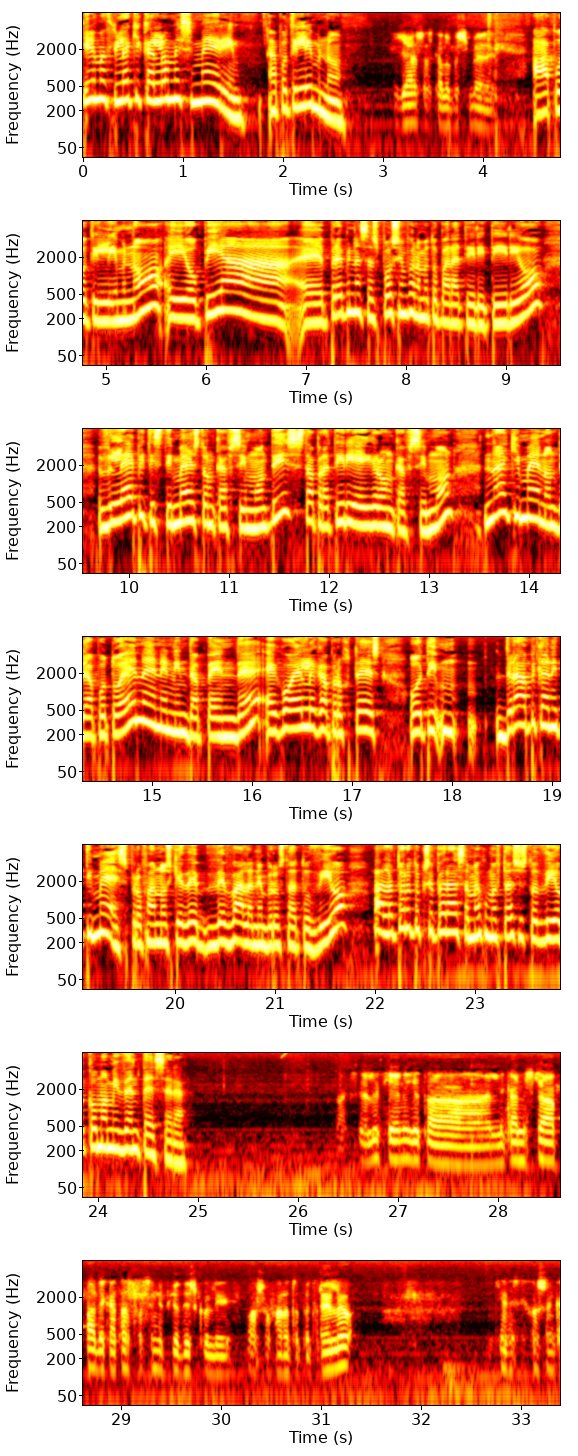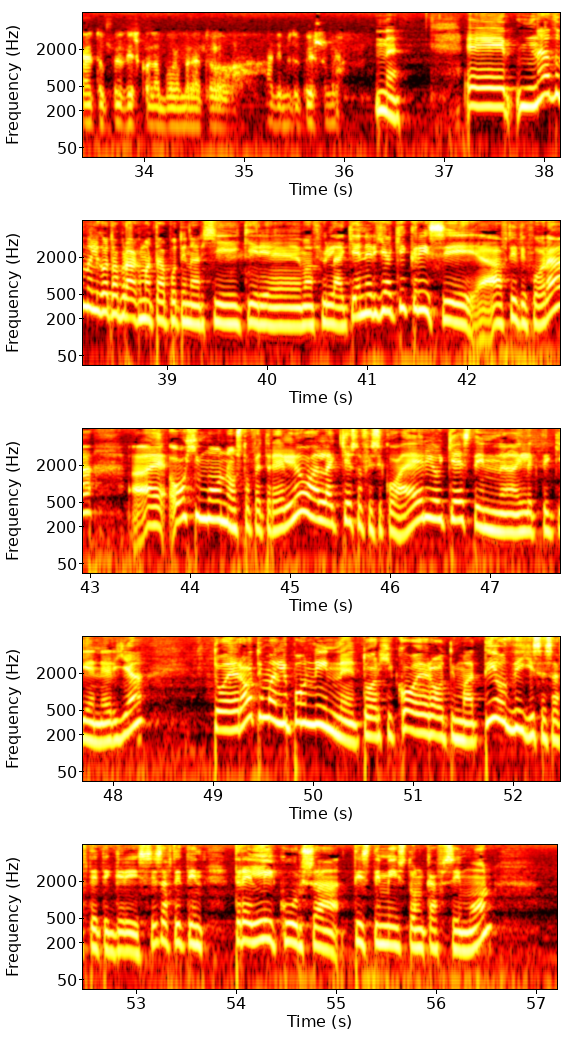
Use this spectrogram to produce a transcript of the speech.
Κύριε Μαθιουλάκη, καλό μεσημέρι από τη Λίμνο. Γεια σας, καλό μεσημέρι. Από τη Λίμνο, η οποία ε, πρέπει να σας πω σύμφωνα με το παρατηρητήριο, βλέπει τις τιμές των καυσίμων της στα πρατήρια υγρών καυσίμων να κυμαίνονται από το 1,95. Εγώ έλεγα προχτές ότι ντράπηκαν οι τιμές προφανώς και δεν δε βάλανε μπροστά το 2, αλλά τώρα το ξεπεράσαμε, έχουμε φτάσει στο 2,04. Η αλήθεια είναι για τα ελληνικά νησιά πάντα η κατάσταση είναι πιο δύσκολη όσο αφορά το πετρέλαιο και δυστυχώς είναι κάτι το οποίο δύσκολα μπορούμε να το αντιμετωπίσουμε. Ναι. Ε, να δούμε λίγο τα πράγματα από την αρχή κύριε Μαθιουλάκη Ενεργειακή κρίση αυτή τη φορά ε, όχι μόνο στο πετρέλαιο αλλά και στο φυσικό αέριο και στην ηλεκτρική ενέργεια το ερώτημα λοιπόν είναι, το αρχικό ερώτημα, τι οδήγησε σε αυτή την κρίση, σε αυτή την τρελή κούρσα της τιμής των καυσίμων;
